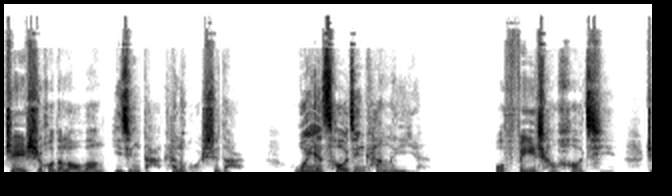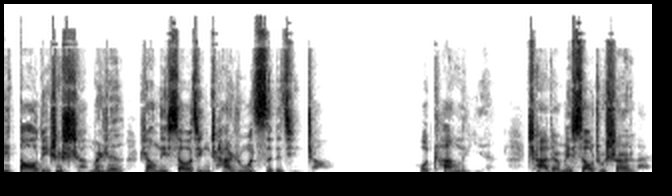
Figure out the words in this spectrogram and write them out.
这时候的老王已经打开了裹尸袋，我也凑近看了一眼。我非常好奇，这到底是什么人让那小警察如此的紧张？我看了一眼，差点没笑出声来。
